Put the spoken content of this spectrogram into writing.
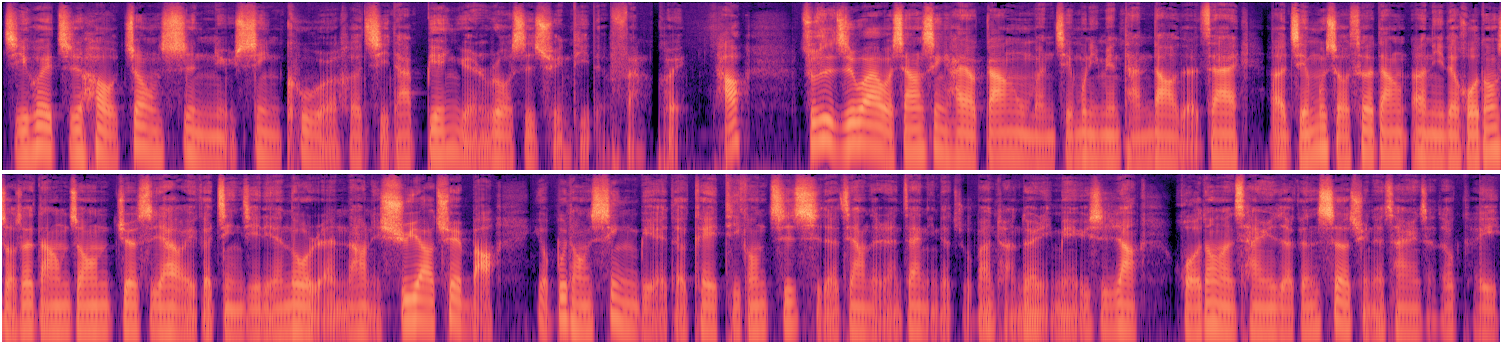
集会之后重视女性、酷儿和其他边缘弱势群体的反馈。好。除此之外，我相信还有刚我们节目里面谈到的，在呃节目手册当呃你的活动手册当中，就是要有一个紧急联络人，然后你需要确保有不同性别的可以提供支持的这样的人在你的主办团队里面，于是让活动的参与者跟社群的参与者都可以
